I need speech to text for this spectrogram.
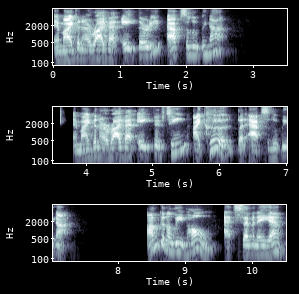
Am I going to arrive at 8:30? Absolutely not. Am I going to arrive at 8:15? I could, but absolutely not. I'm going to leave home at 7 a.m.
